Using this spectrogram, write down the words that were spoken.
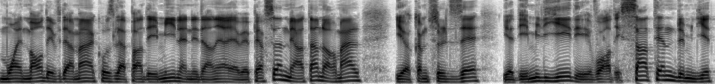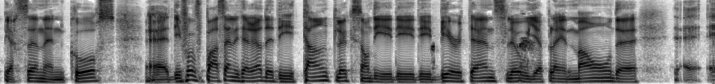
moins de monde, évidemment, à cause de la pandémie. L'année dernière, il n'y avait personne. Mais en temps normal, il y a, comme tu le disais, il y a des milliers, des, voire des centaines de milliers de personnes à une course. Euh, des fois, vous passez à l'intérieur de des tentes là, qui sont des, des, des, beer tents là, où il y a plein de monde. Euh, euh,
